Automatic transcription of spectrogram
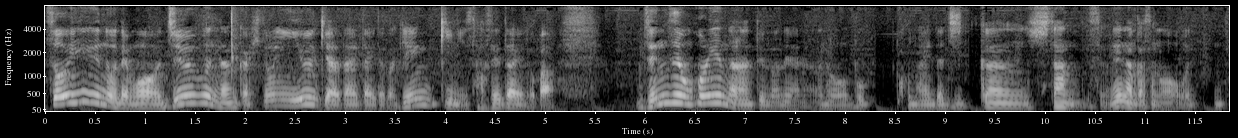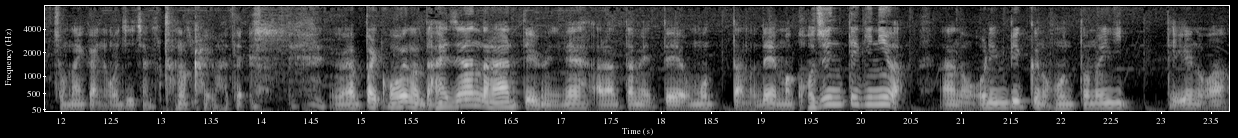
そういうのでも十分なんか人に勇気与えたりとか元気にさせたりとか全然起こりえんだなっていうのはねあの僕この間実感したんですよね。なんかその町内会のおじいちゃんとの会話で。やっぱりこういうの大事なんだなっていうふうにね改めて思ったので、まあ、個人的にはあのオリンピックの本当の意義っていうのは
